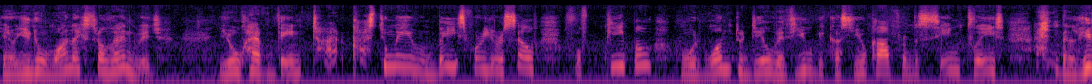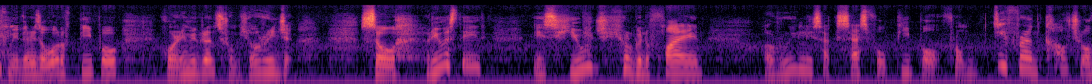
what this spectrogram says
you know you know one extra language you have the entire customer base for yourself for people who would want to deal with you because you come from the same place. And believe me there is a lot of people who are immigrants from your region. So real estate is huge. You're going to find really successful people from different cultural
